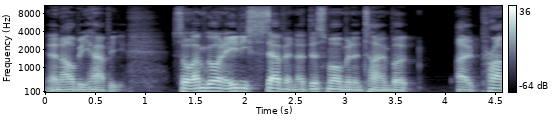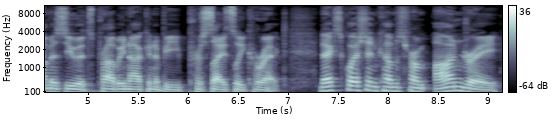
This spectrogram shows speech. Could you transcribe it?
and i'll be happy so I'm going 87 at this moment in time, but I promise you it's probably not going to be precisely correct. Next question comes from Andre,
